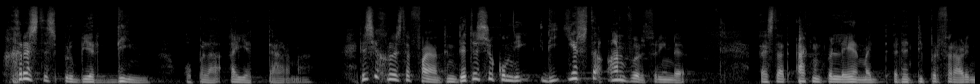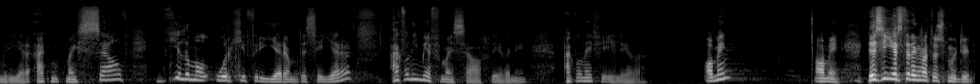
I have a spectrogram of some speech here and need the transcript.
Christus probeer dien op hulle eie terme. Dis die grootste vyand en dit is hoekom die die eerste antwoord vriende is dat ek moet belê in my in 'n dieper verhouding met die Here. Ek moet myself heeltemal oorgee vir die Here om te sê Here, ek wil nie meer vir myself lewe nie. Ek wil net vir U lewe. Amen. Amen. Dis die eerste ding wat ons moet doen.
